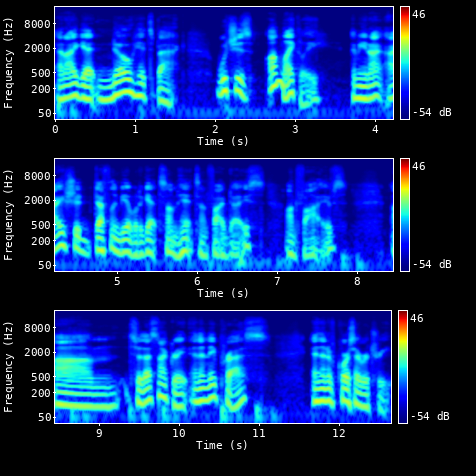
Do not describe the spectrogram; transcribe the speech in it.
and I get no hits back, which is unlikely. I mean, I, I should definitely be able to get some hits on five dice, on fives. Um, so that's not great. And then they press, and then of course I retreat.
